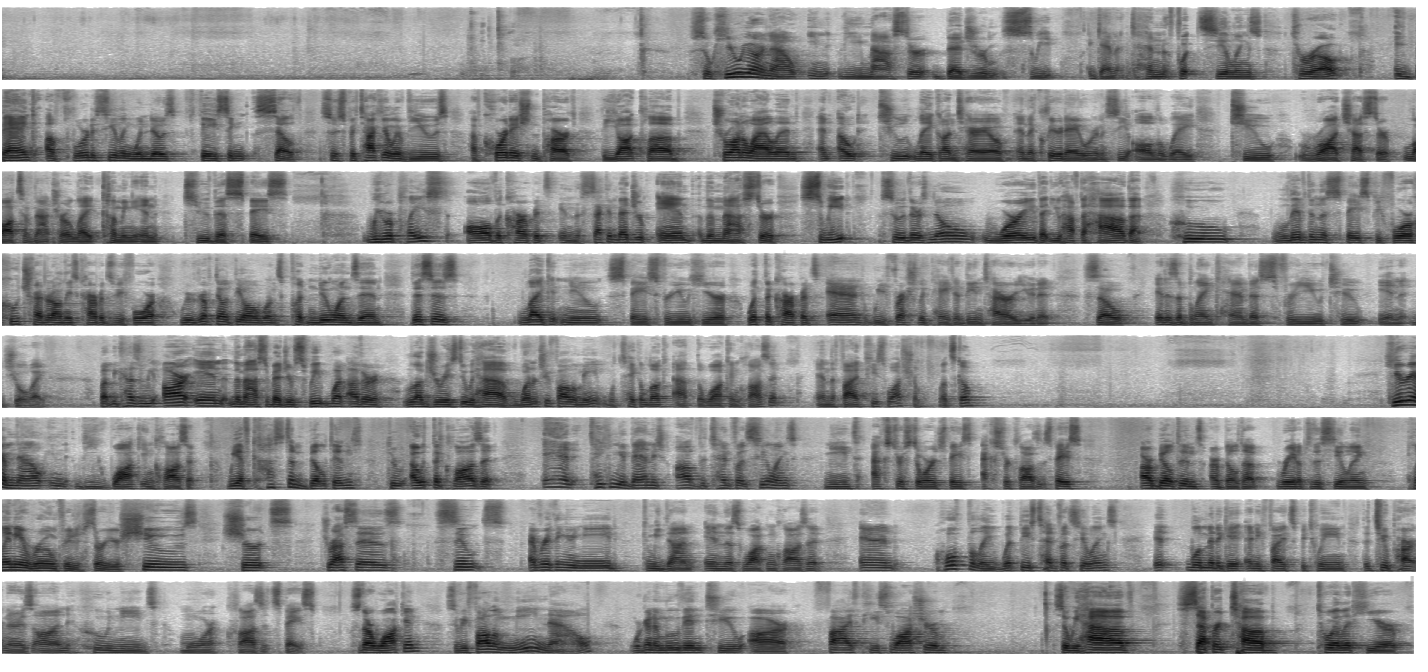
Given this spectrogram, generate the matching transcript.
So here we are now in the master bedroom suite. Again, 10 foot ceilings throughout a bank of floor to ceiling windows facing south. So spectacular views of Coronation Park, the Yacht Club, Toronto Island, and out to Lake Ontario. And a clear day, we're going to see all the way to Rochester. Lots of natural light coming in to this space. We replaced all the carpets in the second bedroom and the master suite. So there's no worry that you have to have that who lived in this space before, who treaded on these carpets before. We ripped out the old ones, put new ones in. This is like new space for you here with the carpets, and we freshly painted the entire unit. So it is a blank canvas for you to enjoy. But because we are in the master bedroom suite, what other luxuries do we have? Why don't you follow me? We'll take a look at the walk-in closet and the five-piece washroom. Let's go. Here I am now in the walk-in closet. We have custom built-ins throughout the closet and taking advantage of the 10-foot ceilings means extra storage space, extra closet space. Our built-ins are built up right up to the ceiling. Plenty of room for you to store your shoes, shirts, dresses, suits, everything you need can be done in this walk-in closet. And hopefully with these 10-foot ceilings, it will mitigate any fights between the two partners on who needs more closet space. So they're walking. So if you follow me now, we're gonna move into our five piece washroom. So we have separate tub, toilet here,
